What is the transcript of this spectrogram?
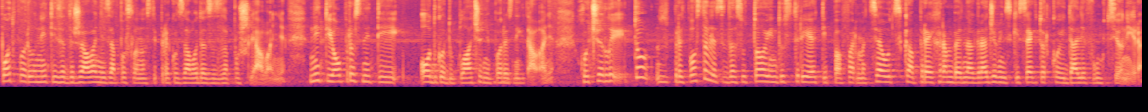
potporu, niti zadržavanje zaposlenosti preko Zavoda za zapošljavanje. Niti oprost, niti odgodu plaćanja poreznih davanja. Hoće li to, pretpostavlja se da su to industrije tipa farmaceutska, prehrambena, građevinski sektor koji dalje funkcionira.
